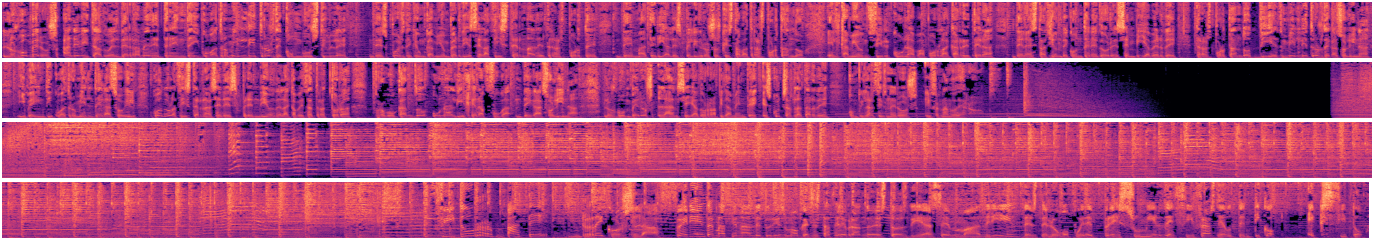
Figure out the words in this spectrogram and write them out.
Los bomberos han evitado el derrame de 34.000 litros de combustible después de que un camión perdiese la cisterna de transporte de materiales peligrosos que estaba transportando. El camión circulaba por la carretera de la estación de contenedores en Villaverde transportando 10.000 litros de gasolina y 24.000 de gasoil cuando la cisterna se desprendió de la cabeza tractora provocando una ligera fuga de gasolina. Los bomberos la han sellado rápidamente. Escuchas la tarde con Pilar Cisneros y Fernando de Aro. La Feria Internacional de Turismo que se está celebrando estos días en Madrid, desde luego puede presumir de cifras de auténtico éxito.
